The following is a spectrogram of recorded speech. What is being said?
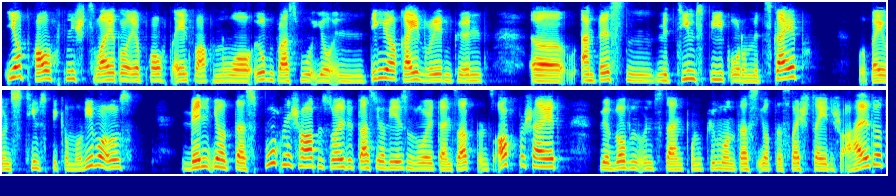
Ihr braucht nichts weiter, ihr braucht einfach nur irgendwas, wo ihr in Dinge reinreden könnt. Äh, am besten mit Teamspeak oder mit Skype, wobei uns Teamspeak immer lieber ist. Wenn ihr das Buch nicht haben solltet, das ihr lesen wollt, dann sagt uns auch Bescheid. Wir würden uns dann darum kümmern, dass ihr das rechtzeitig erhaltet.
